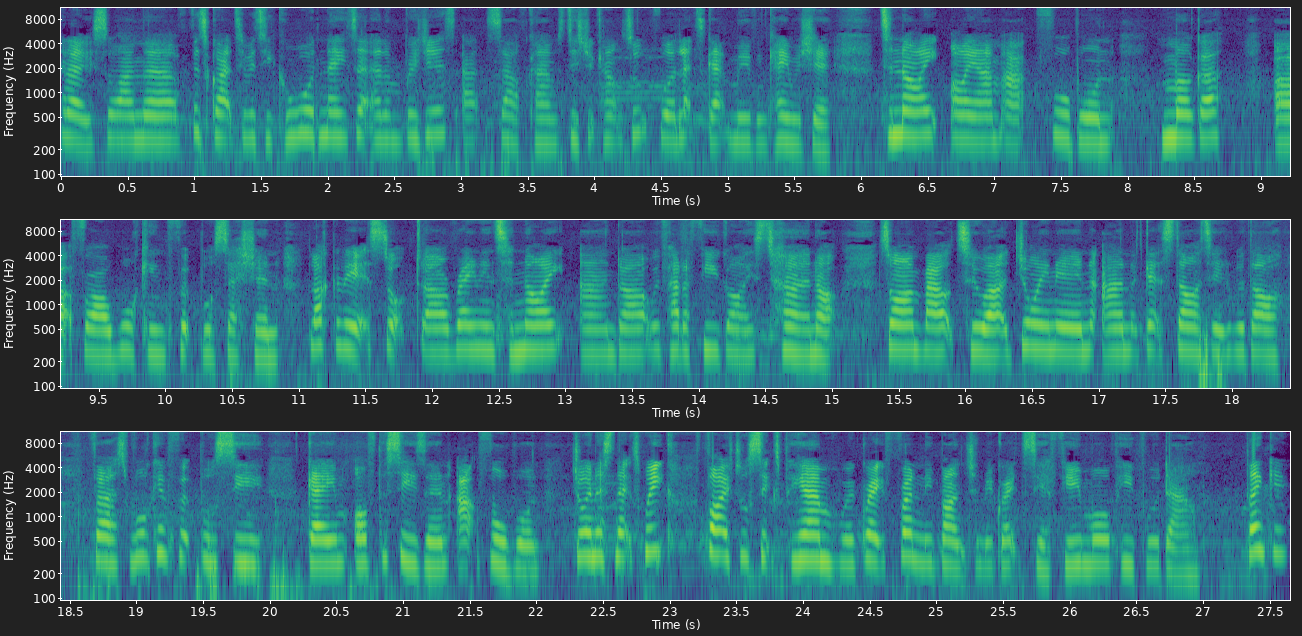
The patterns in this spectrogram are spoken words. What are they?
Hello, so I'm the Physical Activity Coordinator, Ellen Bridges, at South Cambs District Council for Let's Get Moving Cambridgeshire. Tonight I am at Fulbourn MUGA uh, for our walking football session. Luckily it stopped uh, raining tonight and uh, we've had a few guys turn up. So I'm about to uh, join in and get started with our first walking football game of the season at Forborne. Join us next week, 5 till 6pm. We're a great friendly bunch and it'd be great to see a few more people down. Thank you.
